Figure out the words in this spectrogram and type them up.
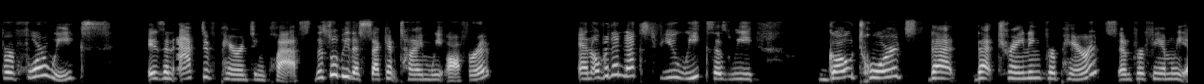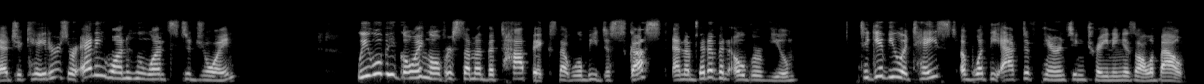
for four weeks is an active parenting class. This will be the second time we offer it. And over the next few weeks, as we go towards that, that training for parents and for family educators or anyone who wants to join, we will be going over some of the topics that will be discussed and a bit of an overview to give you a taste of what the active parenting training is all about.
